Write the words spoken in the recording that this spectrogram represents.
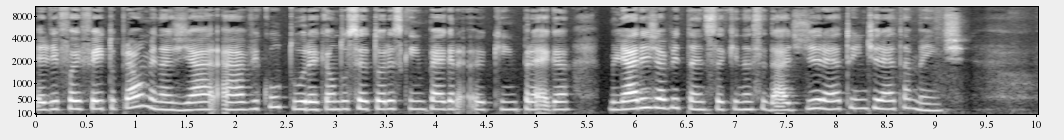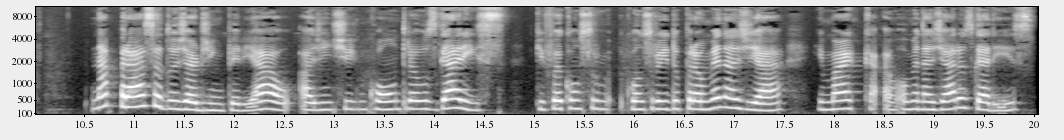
Ele foi feito para homenagear a avicultura, que é um dos setores que emprega, que emprega milhares de habitantes aqui na cidade, direto e indiretamente. Na Praça do Jardim Imperial, a gente encontra os garis, que foi constru, construído para homenagear e marcar, homenagear os garis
